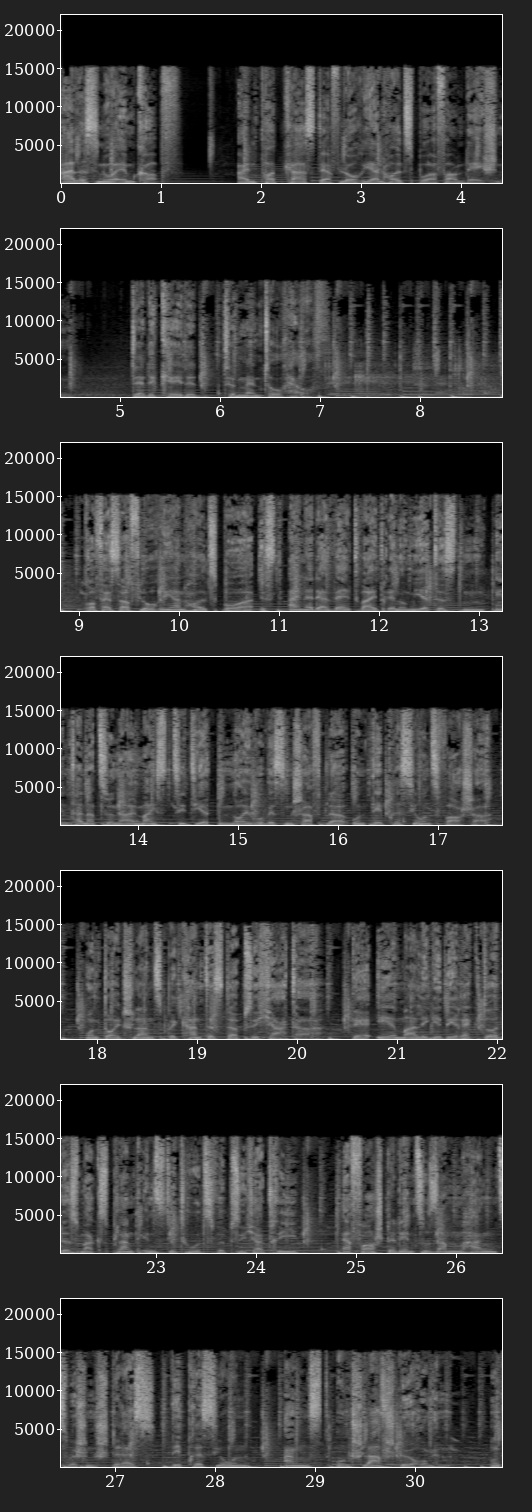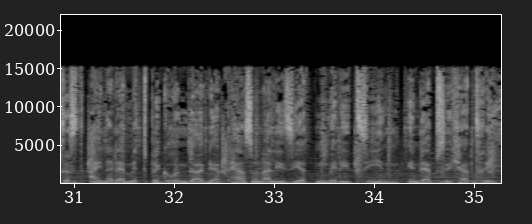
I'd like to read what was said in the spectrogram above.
Alles nur im Kopf. Ein Podcast der Florian Holzbohr Foundation. Dedicated to Mental Health. Professor Florian Holzbohr ist einer der weltweit renommiertesten, international meistzitierten Neurowissenschaftler und Depressionsforscher und Deutschlands bekanntester Psychiater. Der ehemalige Direktor des Max-Planck-Instituts für Psychiatrie erforschte den Zusammenhang zwischen Stress, Depression, Angst und Schlafstörungen und ist einer der Mitbegründer der personalisierten Medizin in der Psychiatrie.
